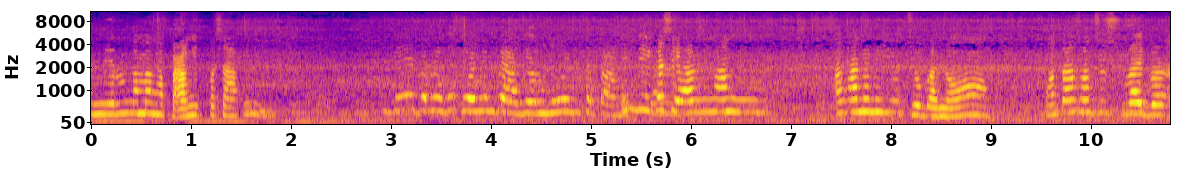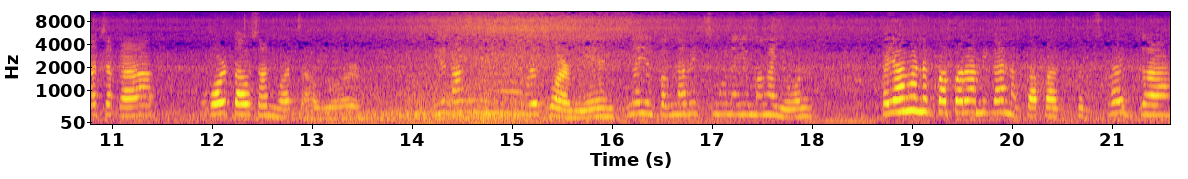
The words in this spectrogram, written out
Meron na mga pangit pa sa akin. eh. Hindi, pag nagustuhan yung vlogger mo, hindi sa pangit. Hindi kasi ang ang ang ano ni YouTube ano 1,000 subscriber at saka 4,000 watts hour. Yun ang requirement. Ngayon pag na-reach mo na yung mga yun, kaya nga nagpaparami ka, nagpapag-subscribe ka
